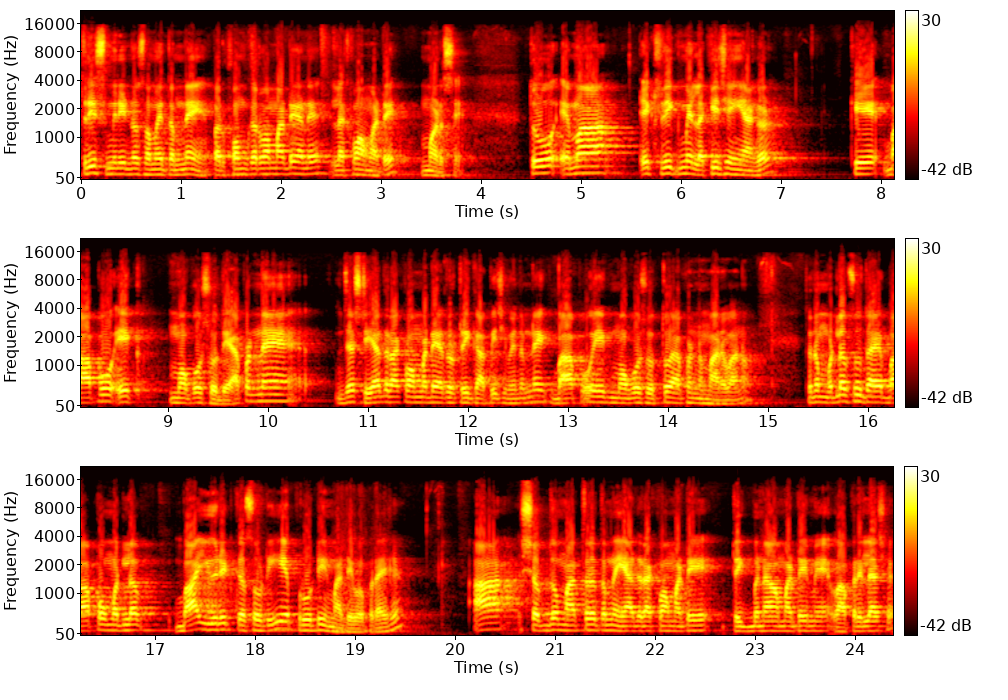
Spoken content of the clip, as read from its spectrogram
ત્રીસ મિનિટનો સમય તમને પરફોર્મ કરવા માટે અને લખવા માટે મળશે. તો એમાં એક ટ્રીક મેં લખી છે અહીંયા આગળ કે બાપો એક મોકો શોધે. આપણને જસ્ટ યાદ રાખવા માટે આ તો ટ્રીક આપી છે. મેં તમને એક બાપો એક મોગો શોધતો આપણને મારવાનો. તો એનો મતલબ શું થાય? બાપો મતલબ બાય યુનિટ કસોટી એ પ્રોટીન માટે વપરાય છે. આ શબ્દો માત્ર તમને યાદ રાખવા માટે ટ્રીક બનાવવા માટે મેં વાપરેલા છે.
